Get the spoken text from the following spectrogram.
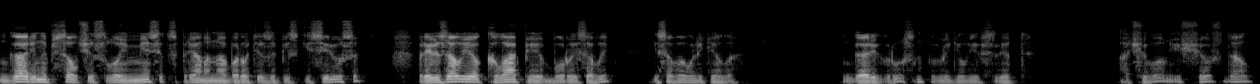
Гарри написал число и месяц прямо на обороте записки Сириуса — привязал ее к лапе бурой совы, и сова улетела. Гарри грустно поглядел ей вслед. А чего он еще ждал?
